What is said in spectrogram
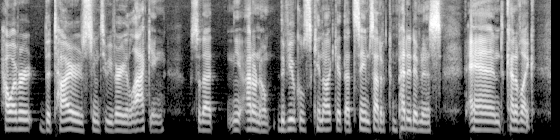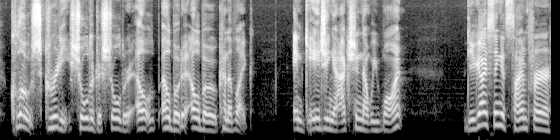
However, the tires seem to be very lacking, so that I don't know the vehicles cannot get that same side of competitiveness and kind of like close, gritty, shoulder to shoulder, el- elbow to elbow, kind of like engaging action that we want. Do you guys think it's time for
